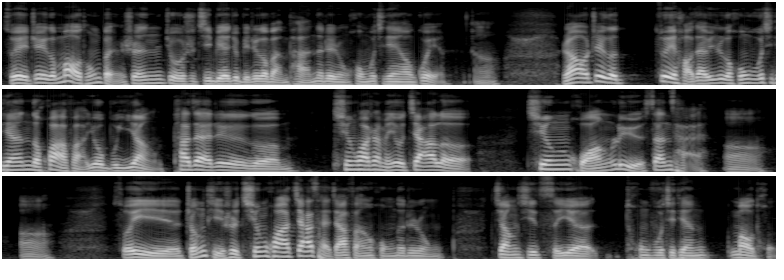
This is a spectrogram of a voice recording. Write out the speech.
所以这个帽筒本身就是级别就比这个碗盘的这种鸿福齐天要贵啊。然后这个最好在于这个鸿福齐天的画法又不一样，它在这个青花上面又加了青黄绿三彩啊啊，所以整体是青花加彩加矾红的这种江西瓷业鸿福齐天帽筒，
